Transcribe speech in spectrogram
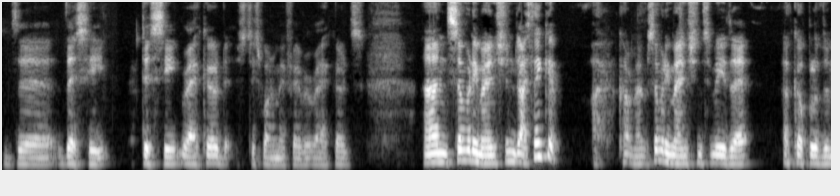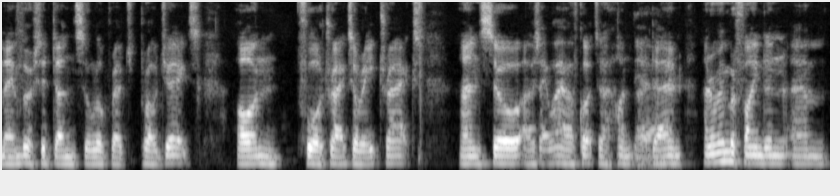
the this heat deceit record. It's just one of my favorite records. And somebody mentioned, I think it, I can't remember. Somebody mentioned to me that a couple of the members had done solo pro- projects on four tracks or eight tracks. And so I was like, wow, I've got to hunt that Yeah. down. And I remember finding um,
